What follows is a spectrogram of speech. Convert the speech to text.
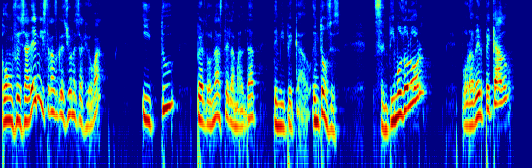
confesaré mis transgresiones a Jehová y tú perdonaste la maldad de mi pecado. Entonces, sentimos dolor por haber pecado,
